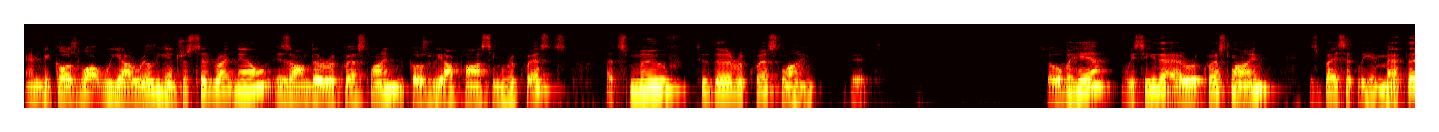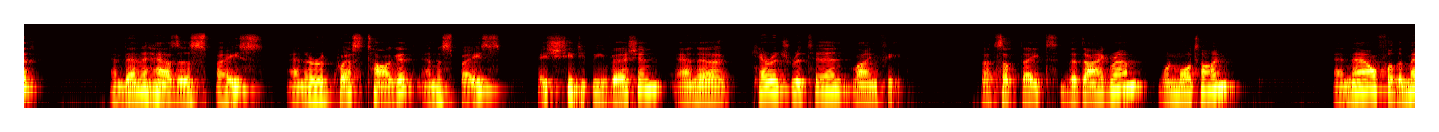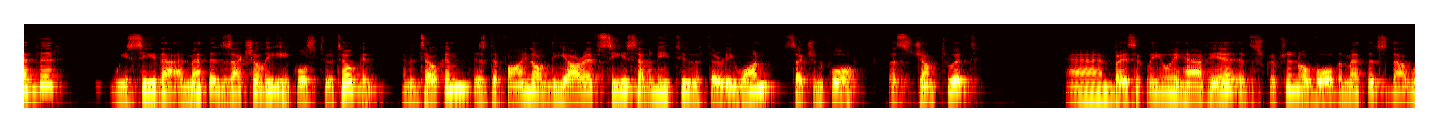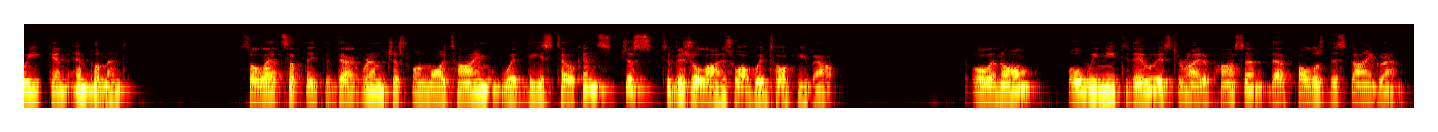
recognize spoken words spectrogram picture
And because what we are really interested right now is on the request line, because we are passing requests, let's move to the request line bit. So over here, we see that a request line is basically a method, and then it has a space and a request target and a space, HTTP version, and a carriage return line feed. Let's update the diagram one more time. And now for the method, we see that a method is actually equals to a token. And a token is defined on the RFC 7231, section 4. Let's jump to it. And basically we have here a description of all the methods that we can implement. So let's update the diagram just one more time with these tokens, just to visualize what we're talking about. All in all, all we need to do is to write a parser that follows this diagram.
